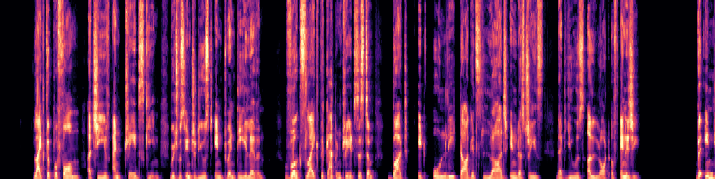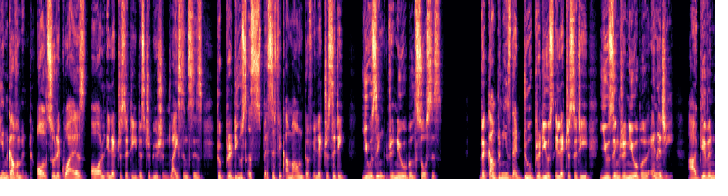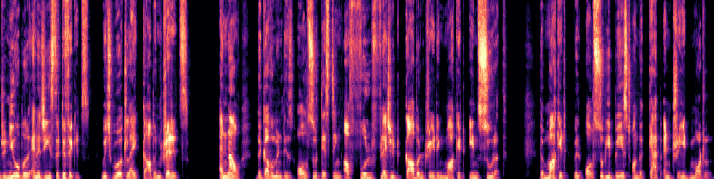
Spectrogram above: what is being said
like the Perform, Achieve and Trade scheme, which was introduced in 2011, works like the cap and trade system, but it only targets large industries that use a lot of energy. The Indian government also requires all electricity distribution licenses to produce a specific amount of electricity using renewable sources. The companies that do produce electricity using renewable energy are given renewable energy certificates, which work like carbon credits. And now, the government is also testing a full fledged carbon trading market in Surat. The market will also be based on the cap and trade model.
